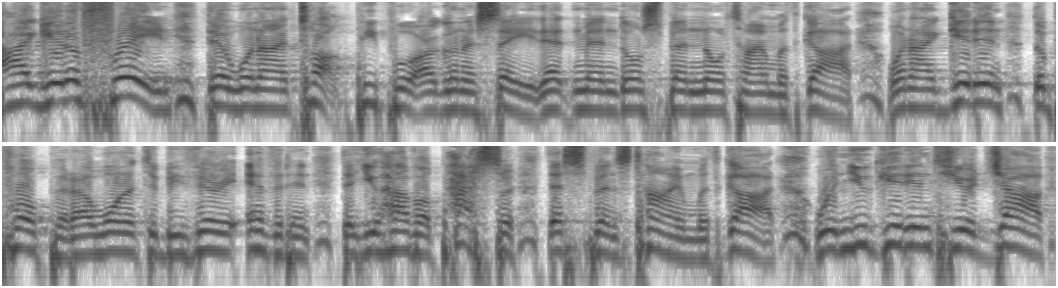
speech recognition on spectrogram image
I get afraid that when I talk, people are going to say, that man don't spend no time with God. When I get in the pulpit, I want it to be very evident that you have a pastor that spends time with God. When you get into your job,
